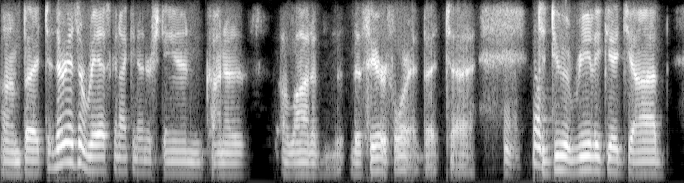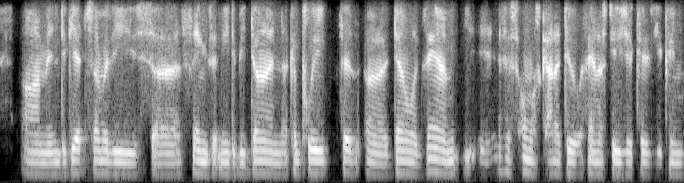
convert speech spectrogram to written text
Um, but there is a risk, and I can understand kind of a lot of the fear for it. But uh, mm-hmm. to do a really good job um, and to get some of these uh, things that need to be done, a complete uh, dental exam, you just almost got to do it with anesthesia because you can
